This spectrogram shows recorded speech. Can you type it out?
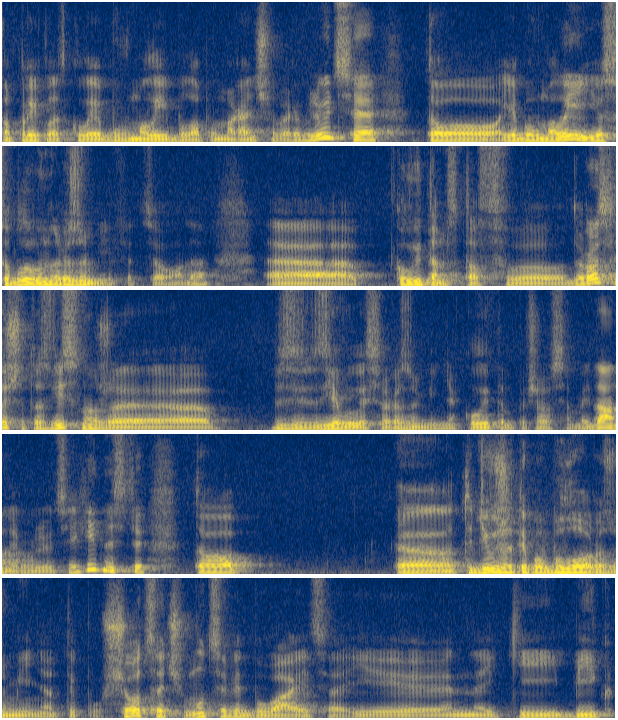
наприклад, коли я був малий, була помаранчева революція, то я був малий і особливо не розумів цього. Да? Е, коли там став доросліше, то звісно вже з'явилося розуміння. Коли там почався Майдан, Революція Гідності, то Е, тоді вже типу було розуміння, типу, що це, чому це відбувається, і на який бік,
